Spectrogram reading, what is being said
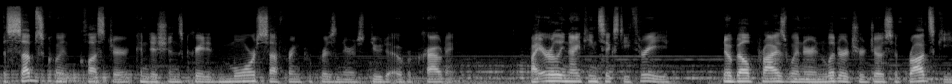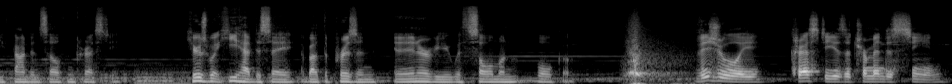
the subsequent cluster conditions created more suffering for prisoners due to overcrowding. By early 1963, Nobel Prize winner in literature Joseph Brodsky found himself in Kresty. Here's what he had to say about the prison in an interview with Solomon Volkov. Visually, Kresty is a tremendous scene.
